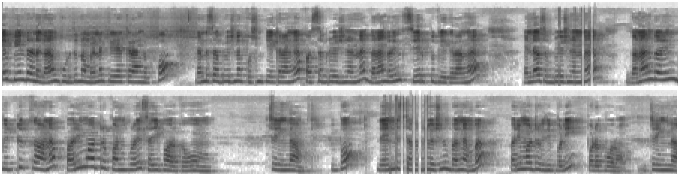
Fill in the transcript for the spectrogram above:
ஏபின்ற ரெண்டு கணம் கொடுத்துட்டு நம்ம என்ன கேட்குறாங்க இப்போது ரெண்டு சப்ரிவேஷனாக கொஷின் கேட்குறாங்க. ஃபஸ்ட் சப்டிவிஷன் என்ன? கணங்களின் சேர்ப்பு கேட்குறாங்க. ரெண்டாவது சப்டிவிஷன் என்ன? கணங்களின் விட்டுக்கான பரிமாற்று பண்புகளை சரிபார்க்கவும். சரிங்களா? இப்போது இந்த ரெண்டு சப்டிவிஷனும் பாருங்க நம்ம பரிமாற்று விதிப்படி போட போகிறோம் சரிங்களா?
